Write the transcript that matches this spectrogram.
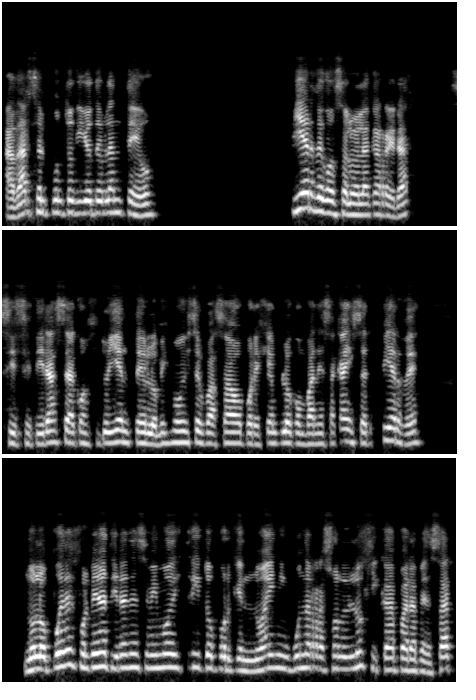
a darse el punto que yo te planteo, pierde Gonzalo la carrera. Si se tirase a constituyente, lo mismo hubiese pasado, por ejemplo, con Vanessa Kaiser, pierde. No lo puedes volver a tirar en ese mismo distrito porque no hay ninguna razón lógica para pensar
